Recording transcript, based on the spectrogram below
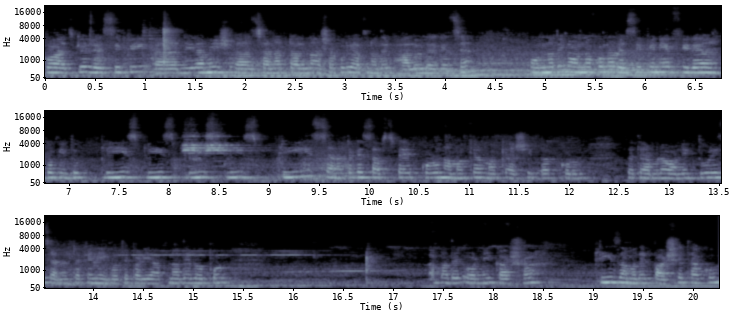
তো আজকের রেসিপি নিরামিষ ছানার ডালনা আশা করি আপনাদের ভালো লেগেছে। অন্যদিন অন্য কোনো রেসিপি নিয়ে ফিরে আসব কিন্তু please please please please please চ্যানেলটাকে সাবস্ক্রাইব করুন আমাকে আর মাকে আশীর্বাদ করুন যাতে আমরা অনেক দূর চ্যানেলটাকে নিয়ে এগোতে পারি আপনাদের ওপর। আমাদের অনেক আশা। প্লিজ আমাদের পাশে থাকুন।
